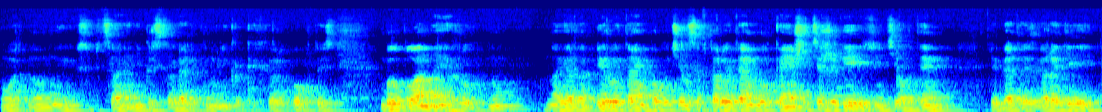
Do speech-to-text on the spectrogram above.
Вот, но мы специально не представляли к нему никаких игроков. То есть был план на игру. Ну, наверное, первый тайм получился, второй тайм был, конечно, тяжелее, извините, вот ребята из Городей.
